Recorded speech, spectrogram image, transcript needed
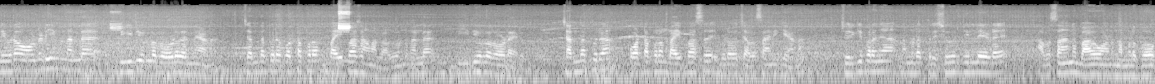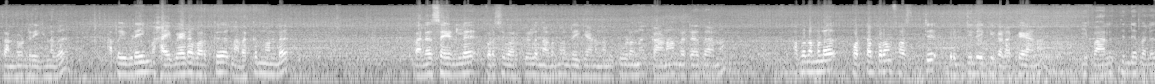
പിന്നെ ഇവിടെ ഓൾറെഡിയും നല്ല വീതിയുള്ള റോഡ് തന്നെയാണ്. ചന്തപ്പുര കോട്ടപ്പുറം ബൈപ്പാസ് ആണല്ലോ. അതുകൊണ്ട് നല്ല വീതിയുള്ള റോഡായിരുന്നു ചന്തപ്പുര കോട്ടപ്പുറം ബൈപ്പാസ് ഇവിടെ വെച്ച് അവസാനിക്കുകയാണ്. ചുരുക്കി പറഞ്ഞാൽ നമ്മുടെ തൃശ്ശൂർ ജില്ലയുടെ അവസാന ഭാഗമാണ് നമ്മളിപ്പോൾ കണ്ടുകൊണ്ടിരിക്കുന്നത് അപ്പോൾ ഇവിടെയും ഹൈവേയുടെ വർക്ക് നടക്കുന്നുണ്ട്. പല സൈഡിൽ കുറച്ച് വർക്കുകൾ നടന്നുകൊണ്ടിരിക്കുകയാണ്. നമുക്കിവിടെ നിന്ന് കാണാൻ പറ്റാത്തതാണ്. അപ്പോൾ നമ്മൾ കൊട്ടപ്പുറം ഫസ്റ്റ് ബ്രിഡ്ജിലേക്ക് കിടക്കുകയാണ്. ഈ പാലത്തിന്റെ പല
